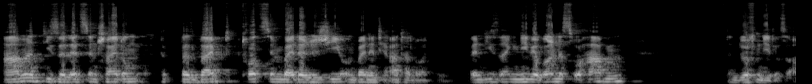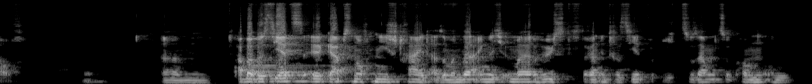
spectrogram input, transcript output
Aber diese letzte Entscheidung bleibt trotzdem bei der Regie und bei den Theaterleuten. Wenn die sagen, nee, wir wollen das so haben, dann dürfen die das auch. Ähm, aber bis jetzt äh, gab es noch nie Streit. Also man war eigentlich immer höchst daran interessiert, wirklich zusammenzukommen und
